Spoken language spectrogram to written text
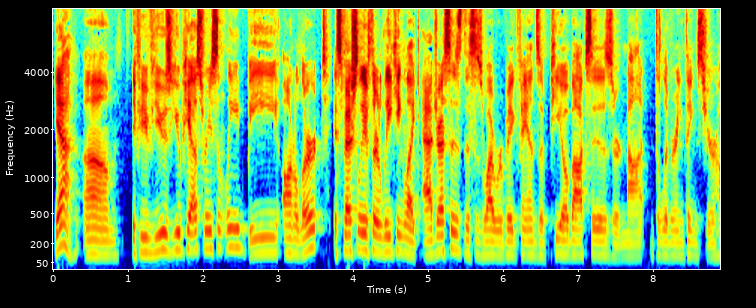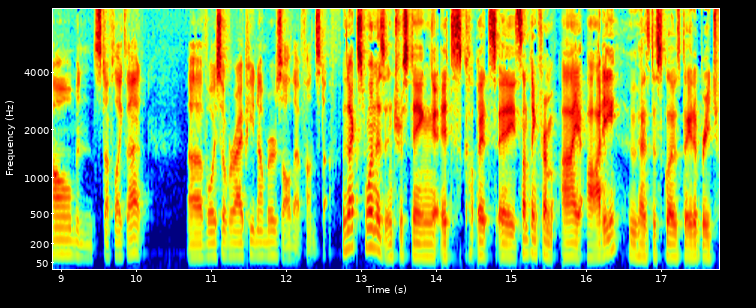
yeah, um, if you've used UPS recently, be on alert, especially if they're leaking like addresses. This is why we're big fans of PO boxes or not delivering things to your home and stuff like that. Uh, voice over IP numbers, all that fun stuff. The next one is interesting. It's it's a something from iOttie, who has disclosed data breach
